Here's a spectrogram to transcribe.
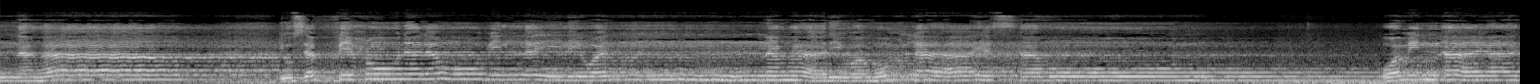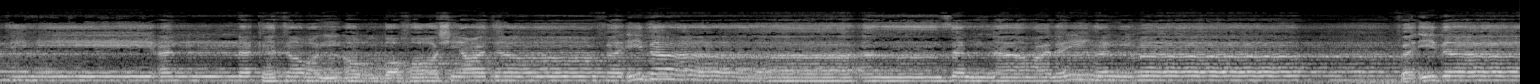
يسبحون له بالليل والنهار وهم لا يسأمون. ومن آياته أنك ترى الأرض خاشعة فإذا أنزلنا عليها الماء فإذا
